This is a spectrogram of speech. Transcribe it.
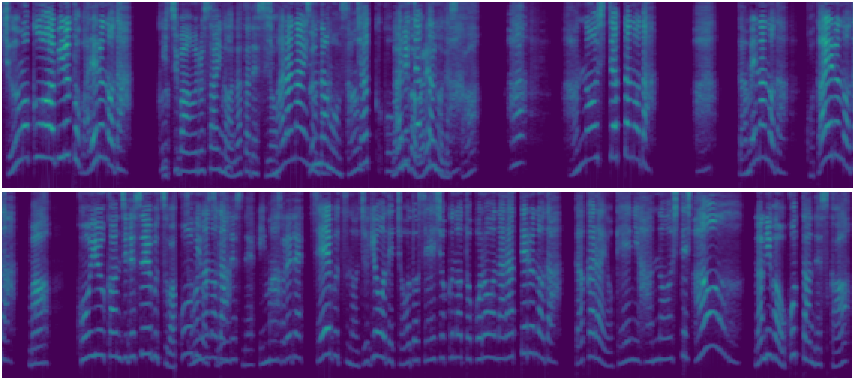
注目を浴びるとバレるのだ。く一番うるさいのはあなたですよ。閉まらないずんのだだもんさん何がバレるのですか？は反応しちゃったのだ。はダメなのだ。答えるのだ。まあこういう感じで生物は交尾をするんですね。今それで生物の授業でちょうど生殖のところを習ってるのだ。だから余計に反応してはう何が起こったんですか？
